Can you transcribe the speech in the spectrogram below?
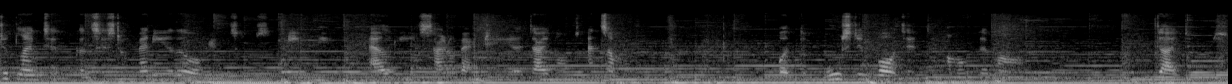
Phytoplankton consists of many other organisms, namely algae, cyanobacteria, diatoms, and some more. But the most important among them are diatoms.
